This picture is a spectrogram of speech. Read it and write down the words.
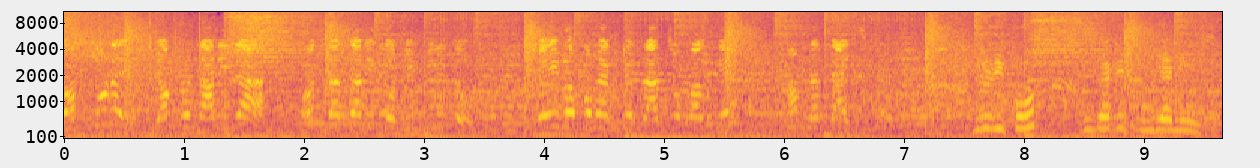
দপ্তরে যখন নারীরা অত্যাচারিত, নিপীড়িত সেই রকম একজন রাজ্যপালকে আমরা চাইছি। Bureau report united India news.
